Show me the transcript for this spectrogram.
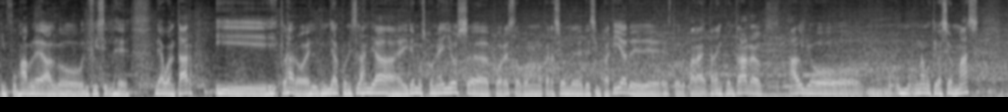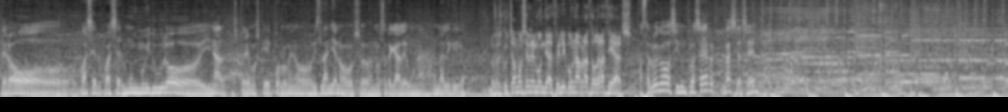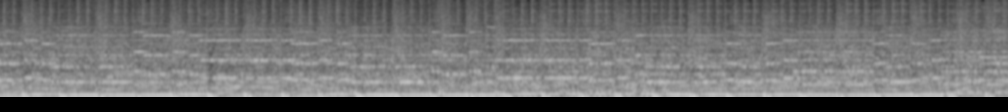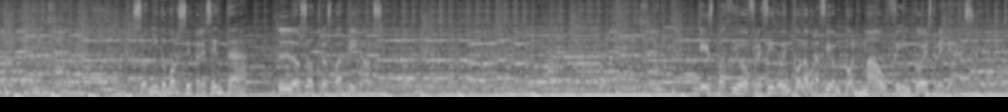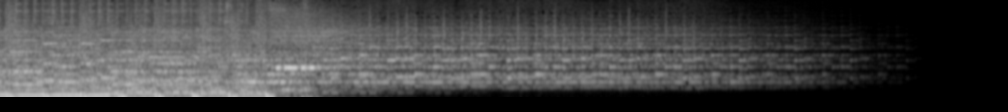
infumable, algo difícil de, de aguantar. Y, claro, el Mundial con Islandia, iremos con ellos por esto, con una operación de, simpatía, de, esto, para, para encontrar algo, una motivación más, pero va a ser, va a ser muy, muy duro y nada, esperemos que por lo menos Islandia nos, nos regale una, una alegría. Nos escuchamos en el Mundial, Felipe, un abrazo, gracias. Hasta luego, ha sido un placer, gracias. ¿eh? Morse presenta los otros partidos. Espacio ofrecido en colaboración con Mau 5 Estrellas.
